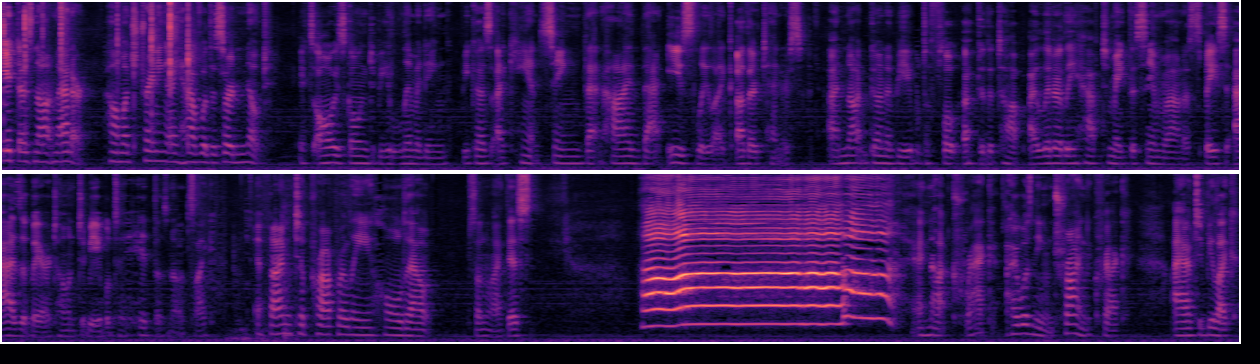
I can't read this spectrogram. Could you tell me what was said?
it does not matter how much training I have with a certain note. It's always going to be limiting because I can't sing that high that easily like other tenors. I'm not going to be able to float up to the top. I literally have to make the same amount of space as a baritone to be able to hit those notes. Like, if I'm to properly hold out something like this, ah, and not crack. I wasn't even trying to crack. I have to be like,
